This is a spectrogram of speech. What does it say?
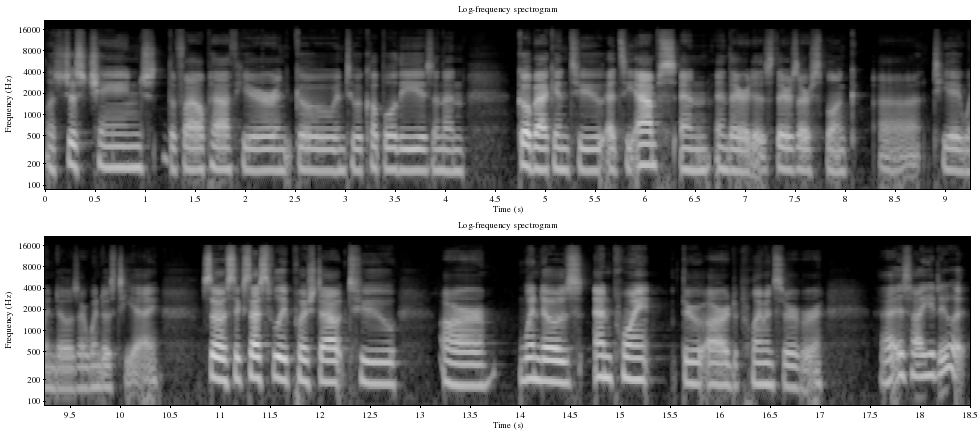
let's just change the file path here and go into a couple of these and then go back into Etsy apps and, and there it is. There's our Splunk uh, TA Windows, our Windows TA. So successfully pushed out to our Windows endpoint through our deployment server. That is how you do it.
